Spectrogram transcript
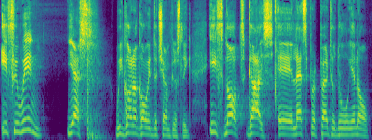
if we win, yes, we're gonna go in the Champions League. If not, guys, uh, let's prepare to do. You know,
